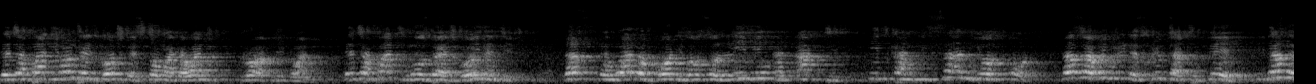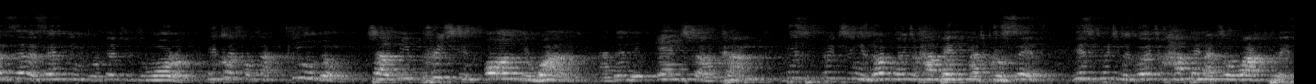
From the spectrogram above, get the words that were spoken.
the chapati, you don't say go to the stomach, I want to grow a big one. The chapati knows where to go, isn't it? That's the word of God is also living and active. It can discern your thoughts. That's why when you read the scripture today, it doesn't say the same thing it will say to you tomorrow. Because of the kingdom shall be preached in all the world, and then the end shall come. This preaching is not going to happen at crusades. This preaching is going to happen at your workplace,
